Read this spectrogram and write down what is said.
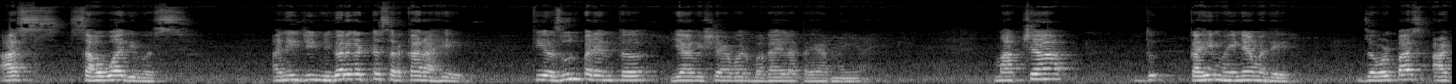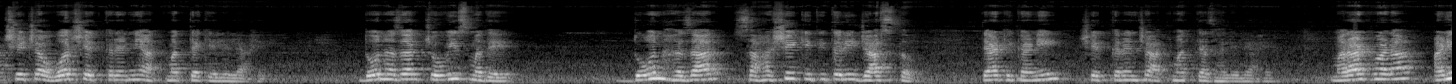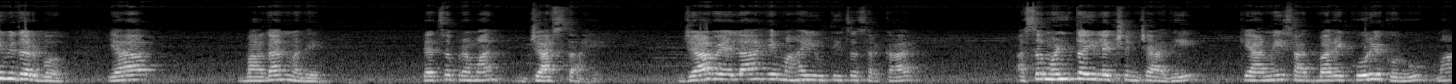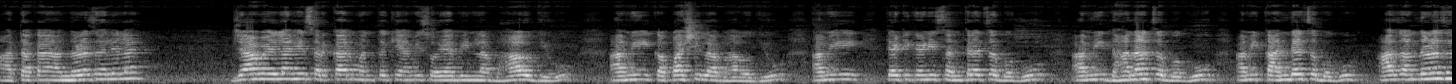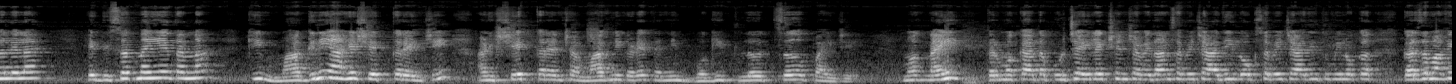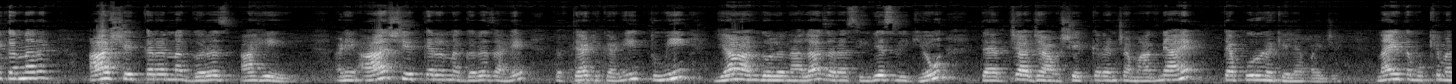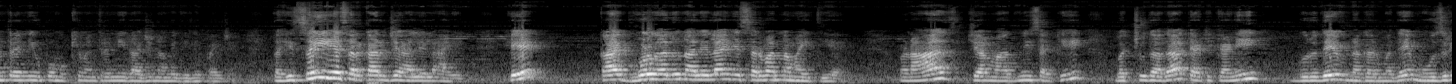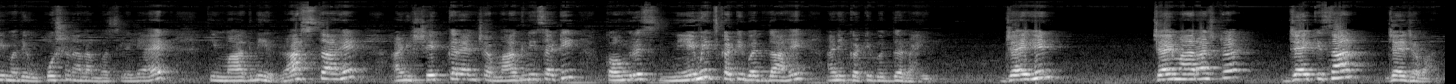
आज सहावा दिवस आणि जी निगरगट्ट सरकार आहे ती अजूनपर्यंत या विषयावर बघायला तयार नाही आहे. मागच्या द- काही महिन्यामध्ये जवळपास आठशेच्या वर शेतकऱ्यांनी आत्महत्या केलेल्या आहे दोन हजार चोवीसमध्ये दोन हजार सहाशे कितीतरी जास्त त्या ठिकाणी शेतकऱ्यांच्या आत्महत्या झालेल्या आहेत. मराठवाडा आणि विदर्भ या भागांमध्ये त्याचं प्रमाण जास्त आहे. ज्या वेळेला हे महायुतीचं सरकार असं म्हणतं इलेक्शनच्या आधी की आम्ही सातबारे कोरे करू मग आता काय आंधळ झालेला आहे? ज्या वेळेला हे सरकार म्हणतं की आम्ही सोयाबीनला भाव देऊ आम्ही कपाशीला भाव देऊ आम्ही त्या ठिकाणी संत्र्याचं बघू आम्ही धानाचं बघू आम्ही कांद्याचं बघू आज आंधळ झालेला आहे? हे दिसत नाहीये त्यांना. की मागणी आहे शेतकऱ्यांची आणि शेतकऱ्यांच्या मागणीकडे त्यांनी बघितलंच पाहिजे. मग नाही तर मग काय आता पुढच्या इलेक्शनच्या विधानसभेच्या आधी लोकसभेच्या आधी तुम्ही लोक कर्जमाफी करणार आहे? आज शेतकऱ्यांना गरज आहे. आणि आज शेतकऱ्यांना गरज आहे तर त्या ठिकाणी तुम्ही या आंदोलनाला जरा सिरियसली घेऊन त्याच्या ज्या शेतकऱ्यांच्या मागण्या आहेत त्या पूर्ण केल्या पाहिजे. नाही तर मुख्यमंत्र्यांनी उपमुख्यमंत्र्यांनी राजीनामे दिले पाहिजे. तर हिचंही हे सरकार जे आलेलं आहे हे काय घोळ घालून आलेलं आहे हे सर्वांना माहिती आहे. पण आज ज्या मागणीसाठी बच्चूदादा त्या ठिकाणी गुरुदेव नगरमध्ये मोजरीमध्ये उपोषणाला बसलेले आहेत ती मागणी रास्त आहे आणि शेतकऱ्यांच्या मागणीसाठी काँग्रेस नेहमीच कटिबद्ध आहे आणि कटिबद्ध राहील. जय हिंद जय महाराष्ट्र जय किसान जय जवान.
